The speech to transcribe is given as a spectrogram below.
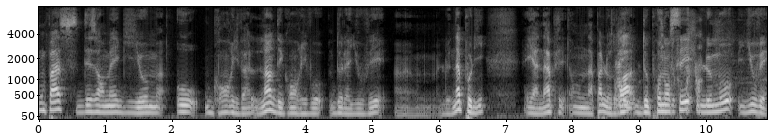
On passe désormais, Guillaume, au grand rival, l'un des grands rivaux de la Juve, euh, le Napoli. Et à Naples, on n'a pas le droit Aïe. de prononcer le mot Juve.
